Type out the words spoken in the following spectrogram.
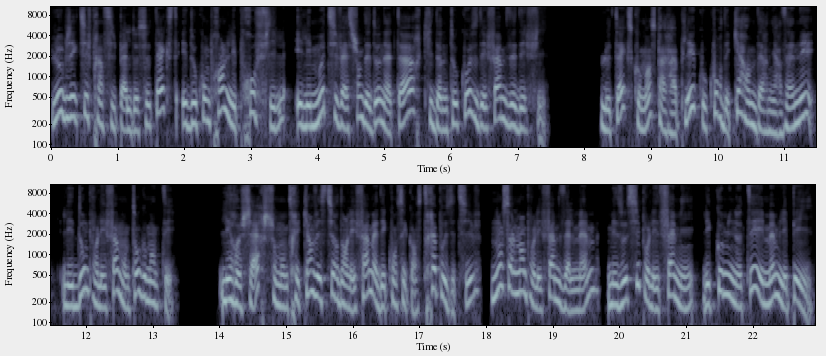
L'objectif principal de ce texte est de comprendre les profils et les motivations des donateurs qui donnent aux causes des femmes et des filles. Le texte commence par rappeler qu'au cours des 40 dernières années, les dons pour les femmes ont augmenté, les recherches ont montré qu'investir dans les femmes a des conséquences très positives, non seulement pour les femmes elles-mêmes, mais aussi pour les familles, les communautés et même les pays.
